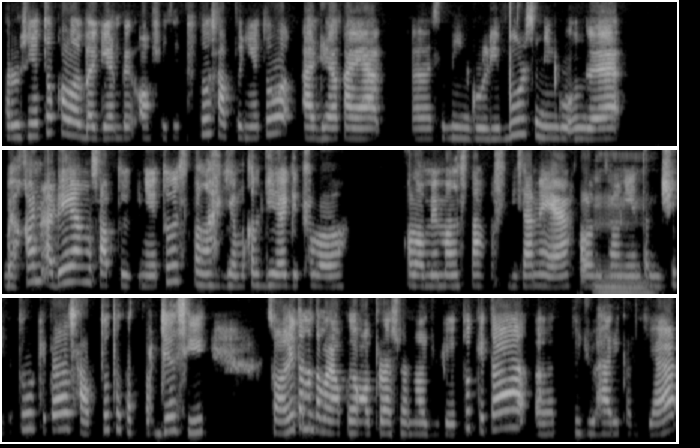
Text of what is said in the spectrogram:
Harusnya tuh kalau bagian back office itu Sabtunya tuh ada kayak eh, seminggu libur, seminggu enggak. Bahkan ada yang Sabtunya itu setengah jam kerja gitu loh. Kalau memang staff di sana ya, kalau misalnya Hmm. internship itu kita Sabtu tetap kerja sih. Soalnya teman-teman aku yang operasional juga itu kita eh, tujuh hari kerja,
